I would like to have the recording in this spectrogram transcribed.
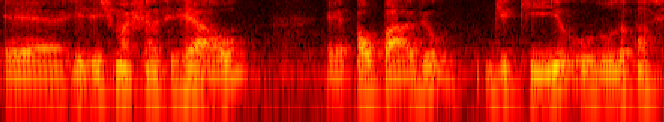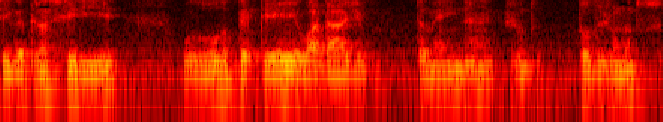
É, existe uma chance real, é, palpável, de que o Lula consiga transferir, o Lula, o PT, o Haddad também, né, junto, todos juntos,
